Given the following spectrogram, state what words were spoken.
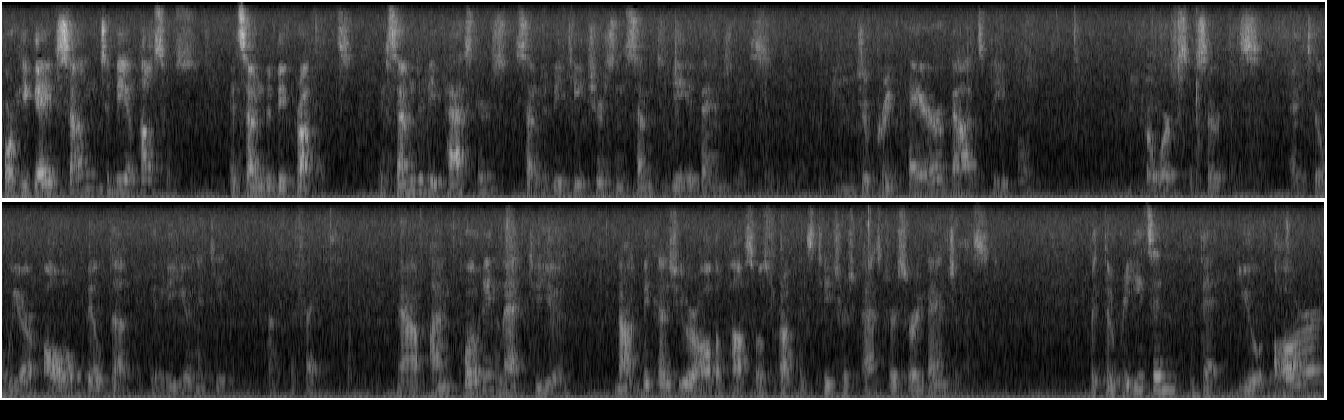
"For he gave some to be apostles, and some to be prophets, and some to be pastors, some to be teachers, and some to be evangelists, to prepare God's people for works of service until we are all built up in the unity of the faith." Now, I'm quoting that to you not because you are all apostles, prophets, teachers, pastors, or evangelists. But the reason that you are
